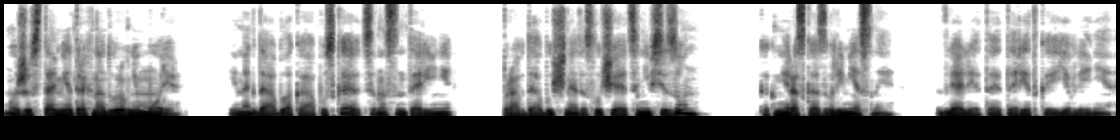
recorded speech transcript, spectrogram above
"Мы же в ста метрах над уровнем моря. Иногда облака опускаются на Санторини, Правда, обычно это случается не в сезон, как мне рассказывали местные. Для лета это редкое явление.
